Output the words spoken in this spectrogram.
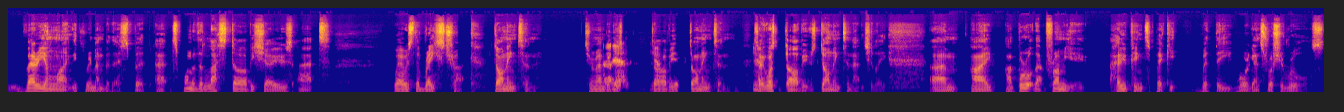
very unlikely to remember this, but at one of the last Derby shows at where was the racetrack? Donington. Do you remember Oh, this yeah. Yeah. Derby at Donington? So it wasn't Derby; it was Donington actually. Um, I I brought that from you, hoping to pick it with the War Against Russia rules,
